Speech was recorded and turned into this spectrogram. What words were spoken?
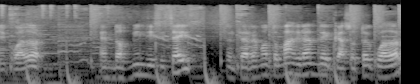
Ecuador. En 2016, el terremoto más grande que azotó Ecuador,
